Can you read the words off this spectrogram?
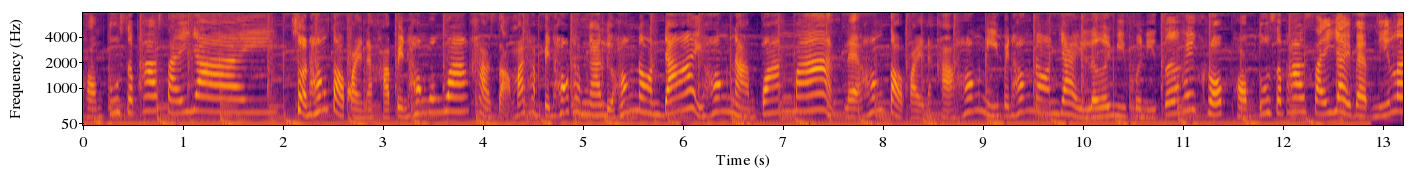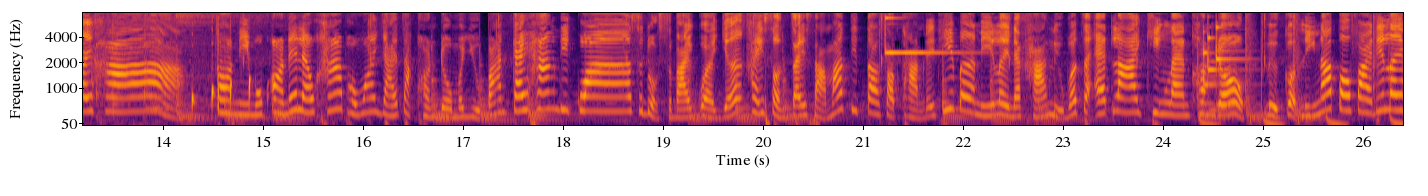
พร้อมตู้เสื้อผ้าไซส์ใหญ่ส่วนห้องต่อไปนะคะ เป็นห้องว่างๆค่ะ สามารถทำเป็นห้องทำงานหรือห้องนอนได้ ห้องน้ำกว้างมากและห้องต่อไปนะคะ ห้องนี้เป็นห้องนอนใหญ่เลยมีเฟอร์นิเจอร์ให้ครบพร้อมตู้เสื้อผ้าไซส์ใหญ่แบบนี้เลยค่ะ ตอนนี้มุฟออนได้แล้วค่ะ เพราะว่าย้ายจากคอนโดมาอยู่บ้านใกล้ห้างดีกว่า สะดวกสบายกว่าเยอะใครสนใจสามารถติดต่อสอบถามได้ที่เบอร์นี้เลยนะคะ หรือว่าจะแอดไลน์ Kingland Condo หรือกดลิงก์หน้าโปรไฟล์ได้เลย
